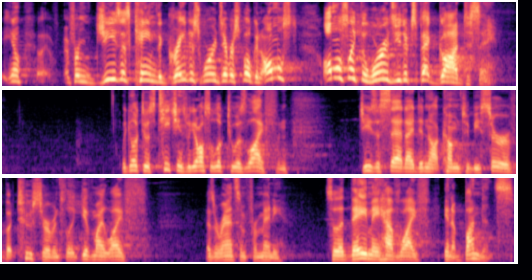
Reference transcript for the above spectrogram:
You know, from Jesus came the greatest words ever spoken, almost, almost like the words you'd expect God to say. We can look to his teachings, we can also look to his life. And Jesus said, I did not come to be served, but to serve until I give my life as a ransom for many, so that they may have life in abundance.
